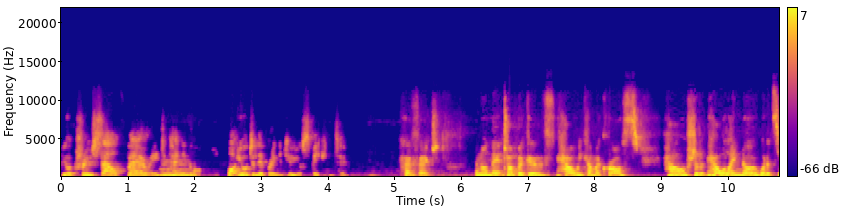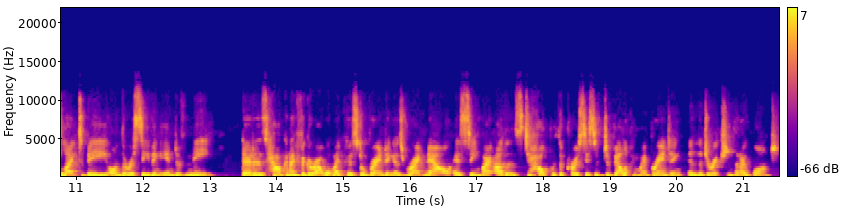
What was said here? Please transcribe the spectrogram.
your true self vary depending mm. on what you're delivering and who you're speaking to. Perfect. And on that topic of how we come across, how should how will I know what it's like to be on the receiving end of me? That is, how can I figure out what my personal branding is right now, as seen by others, to help with the process of developing my branding in the direction that I want?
